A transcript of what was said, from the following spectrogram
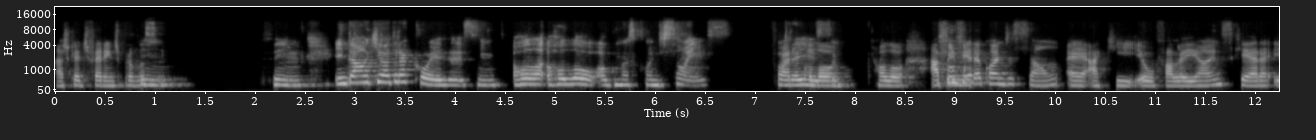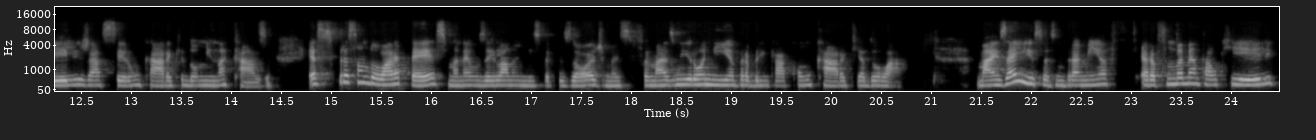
Acho que é diferente para você. Sim. sim. Então, aqui outra coisa, assim, rolou, rolou algumas condições fora rolou. isso? Rolou. A primeira condição é a que eu falei antes, que era ele já ser um cara que domina a casa. Essa expressão do lar é péssima, né? Usei lá no início do episódio, mas foi mais uma ironia para brincar com o cara que é do lar. Mas é isso, assim, para mim era fundamental que ele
